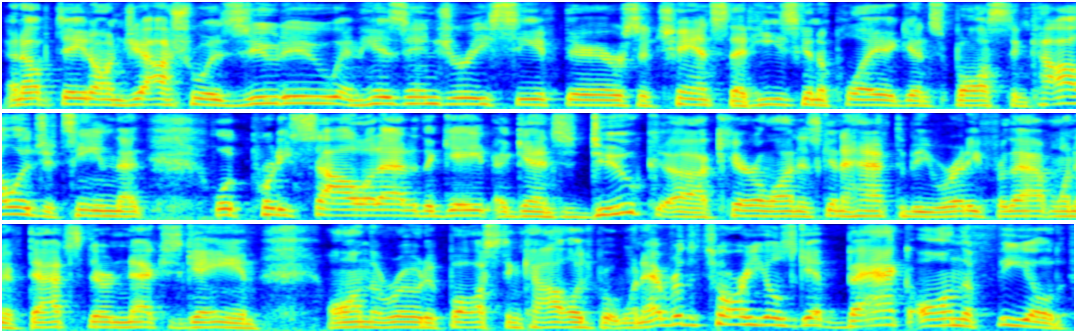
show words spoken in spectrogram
an update on Joshua Ezeudu and his injury, see if there's a chance that he's going to play against Boston College, a team that looked pretty solid out of the gate against Duke. Uh, Carolina is going to have to be ready for that one if that's their next game on the road at Boston College. But whenever the Tar Heels get back on the field,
